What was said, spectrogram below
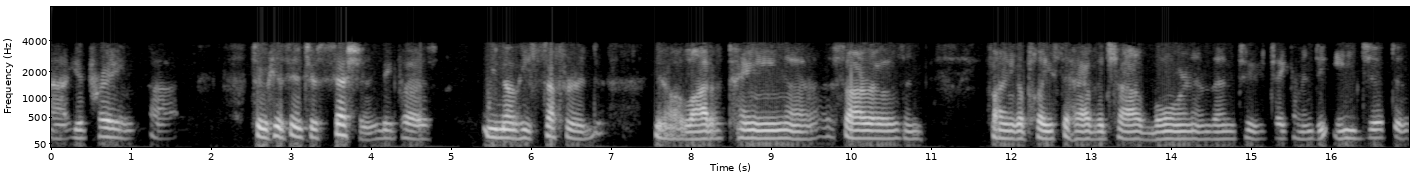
uh, you're praying uh, through his intercession because we know he suffered, you know, a lot of pain, uh, sorrows, and finding a place to have the child born and then to take him into Egypt and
